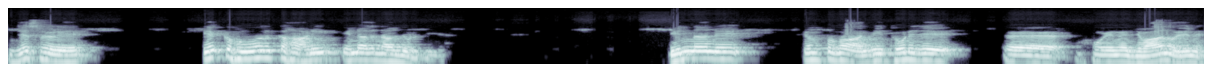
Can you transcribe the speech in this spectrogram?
ਜਿਸ ਵੇਲੇ ਇੱਕ ਹੋਰ ਕਹਾਣੀ ਇਹਨਾਂ ਦੇ ਨਾਲ ਜੁੜਦੀ ਹੈ। ਇਹਨਾਂ ਨੇ ਕਿਉਂ ਭਗਵਾਨ ਜੀ ਥੋੜੇ ਜੇ ਹੋਏ ਨੇ ਜਵਾਨ ਹੋਏ ਨੇ।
